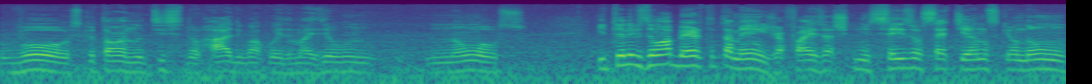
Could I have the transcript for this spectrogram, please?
vou escutar uma notícia no rádio, alguma coisa, mas eu não ouço. E televisão aberta também, já faz acho que uns seis ou sete anos que eu não,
